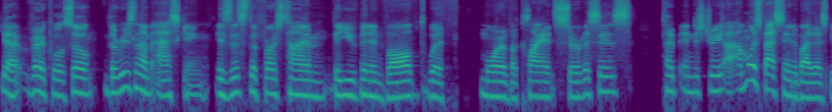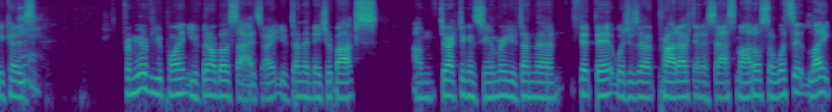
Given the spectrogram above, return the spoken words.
Yeah very cool. So the reason i'm asking is this the first time that you've been involved with more of a client services type industry. I'm always fascinated by this because, yeah. from your viewpoint, you've been on both sides, right? You've done the NatureBox um, direct to consumer. You've done the Fitbit, which is a product and a SaaS model. So, what's it like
